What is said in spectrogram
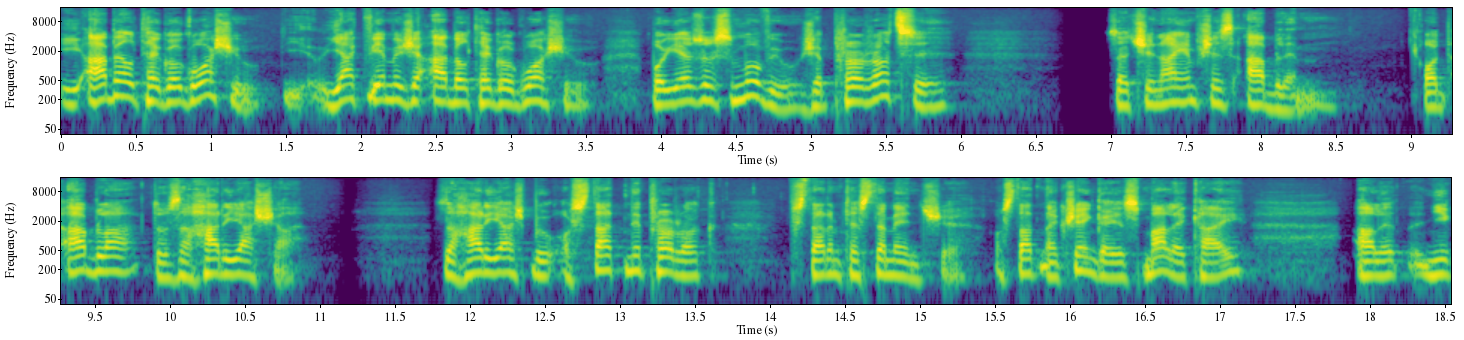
I Abel tego głosił. Jak wiemy, że Abel tego głosił? Bo Jezus mówił, że prorocy zaczynają przez Ablem. Od Abla do Zachariasza. Zachariasz był ostatni prorok w Starym Testamencie. Ostatnia księga jest Malekaj, ale nie,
